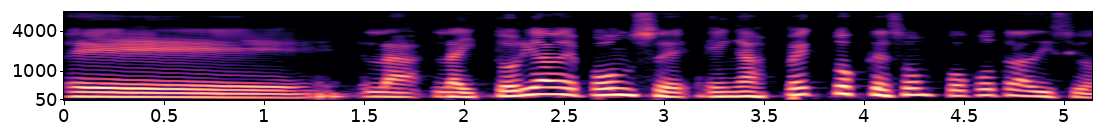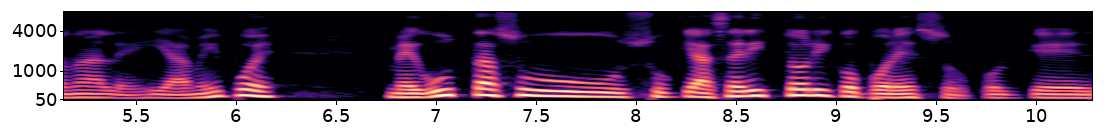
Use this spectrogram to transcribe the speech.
eh, la, la, historia de Ponce en aspectos que son poco tradicionales. Y a mí, pues, me gusta su, su quehacer histórico por eso, porque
